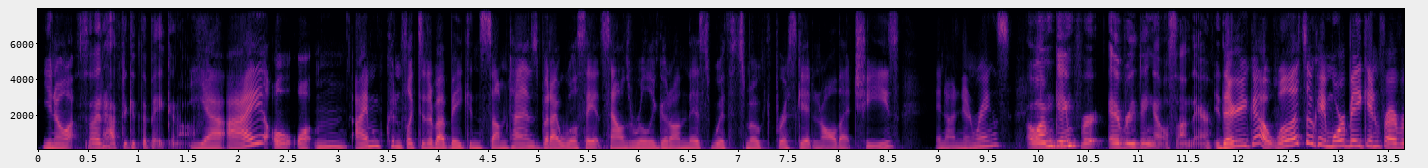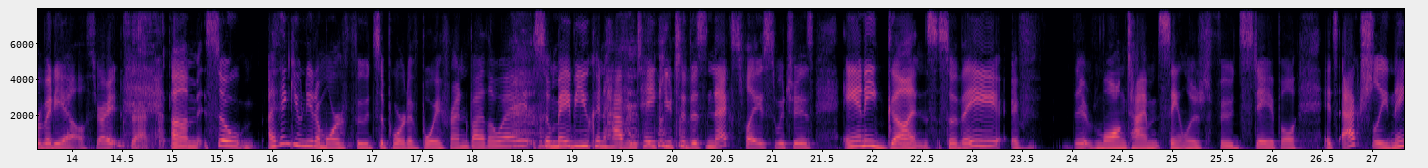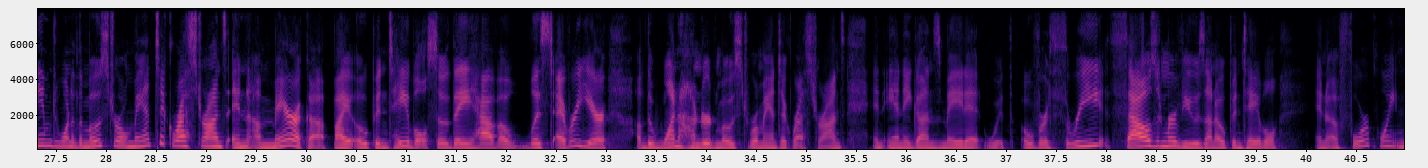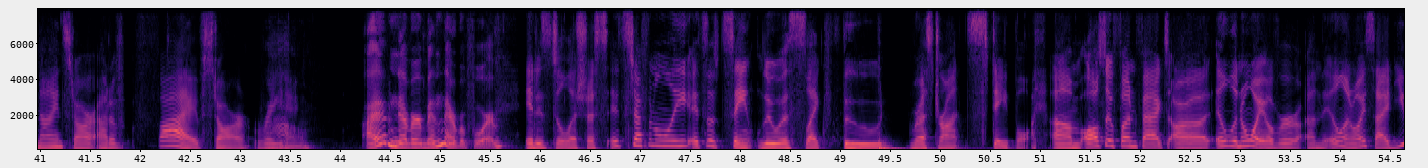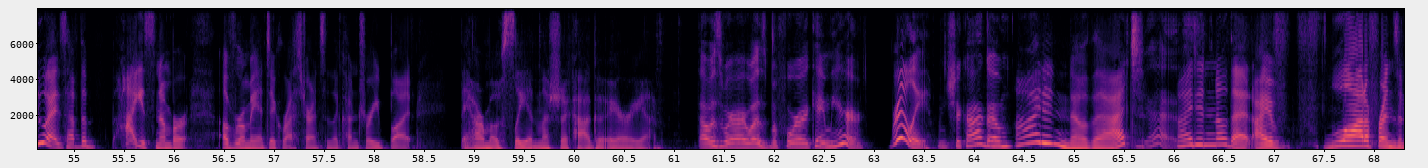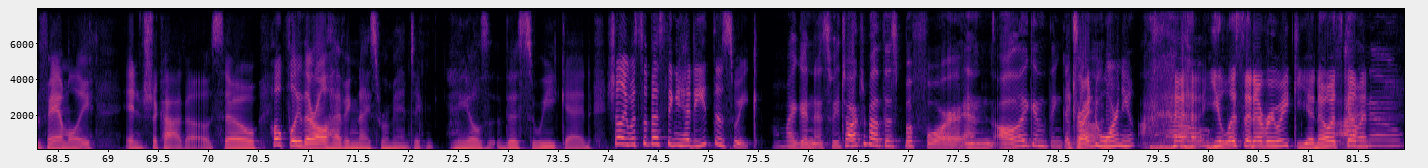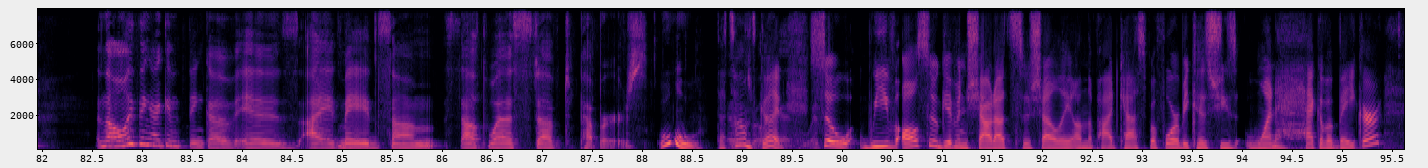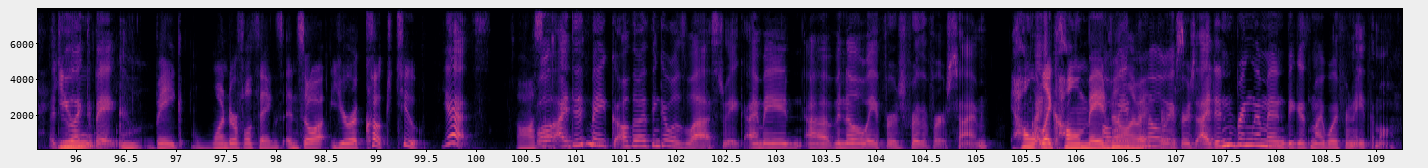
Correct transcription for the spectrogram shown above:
You know, so I'd have to get the bacon off. Yeah, I oh, well, mm, I'm conflicted about bacon sometimes, but I will say it sounds really good on this with smoked brisket and all that cheese and onion rings. Oh, I'm game for everything else on there. There you go. Well, that's okay. More bacon for everybody else, right? Exactly. Um, so I think you need a more food supportive boyfriend, by the way. So maybe you can have him take you to this next place, which is Annie Gunn's. So they, if they're longtime St. Louis food staple, it's actually named one of the most romantic restaurants in America by Open Table. So they have a list every year of the 100 most romantic restaurants, and Annie Gunn's made it with over 3,000 reviews on Open Table and a 4.9 star out of 5 star rating. I have never been there before. It is delicious. It's definitely it's a St. Louis like food restaurant staple. Um, also, fun fact: uh, Illinois over on the Illinois side, you guys have the highest number of romantic restaurants in the country, but they are mostly in the Chicago area. That was where I was before I came here Really? in Chicago. I didn't know that. Yes. I didn't know that. I have a lot of friends and family in Chicago. So hopefully they're all having nice romantic meals this weekend. Shelly, what's the best thing you had to eat this week? Oh my goodness, we talked about this before, and all I can think I about. tried to warn you. I you listen every week. You know it's I coming. know. And the only thing I can think of is I had made some Southwest stuffed peppers. Ooh, that sounds really good. good. So we've also given shout outs to Shelly on the podcast before because she's one heck of a baker. I do you like to bake. Bake wonderful things. And so uh, you're a cook too. Yes. Awesome. Well, I did make, although I think it was last week, I made uh, vanilla wafers for the first time. Home, like homemade, Homemade vanilla, vanilla wafers. wafers. I didn't bring them in because my boyfriend ate them all.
